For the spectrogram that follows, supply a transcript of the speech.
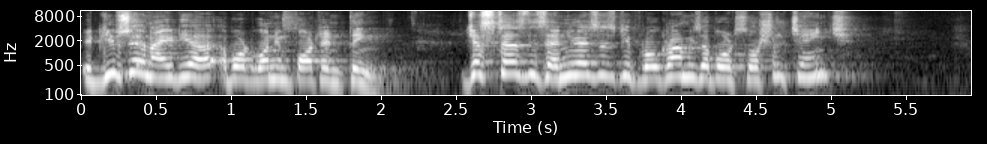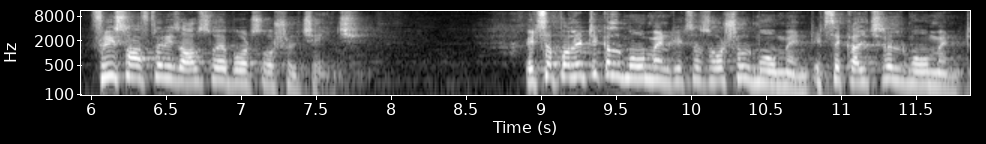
It gives you an idea about one important thing. Just as this NUSSD program is about social change, free software is also about social change. It's a political movement, it's a social movement, it's a cultural movement.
